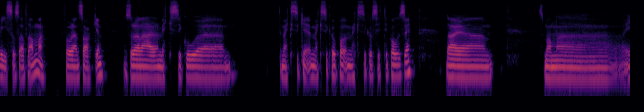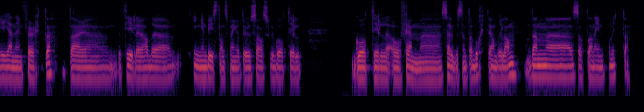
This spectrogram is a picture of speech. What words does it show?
viser seg fram da, for den saken. Og så den her Mexico uh, Mexico, Mexico, Mexico, City Policy, der uh, som han uh, gjeninnførte, der det tidligere hadde ingen bistandspenger til USA skulle gå til gå til å fremme selvbestemt abort i andre land. Den uh, satte han inn på nytt. da.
